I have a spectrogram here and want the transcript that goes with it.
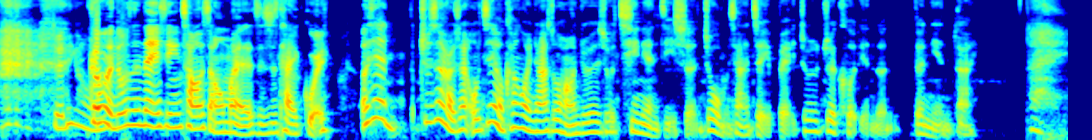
决定，根本就是内心超想买的，只是太贵。而且就是好像我之前有看过人家说，好像就是说七年级生，就我们现在这一辈，就是最可怜的的年代。唉，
